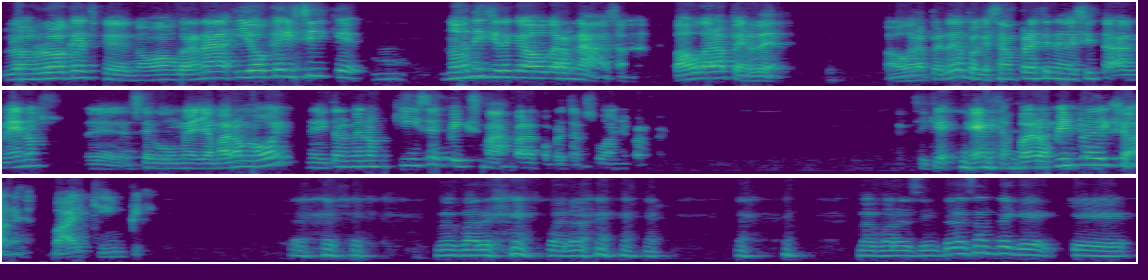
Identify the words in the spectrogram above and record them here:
los Rockets, que no van a jugar a nada, y OKC, que no es ni siquiera que va a jugar nada, o sea, va a jugar a perder. Va a jugar a perder porque San Presti necesita al menos, eh, según me llamaron hoy, necesita al menos 15 picks más para completar su año perfecto. Así que estas fueron mis predicciones. Bye, P. me parece, me parece interesante que, que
